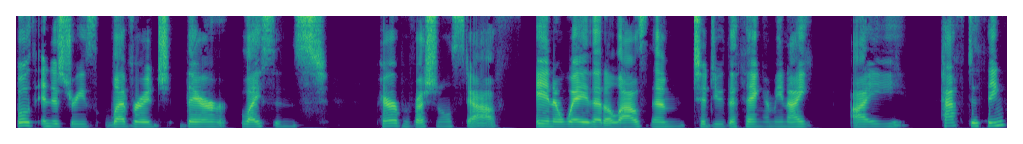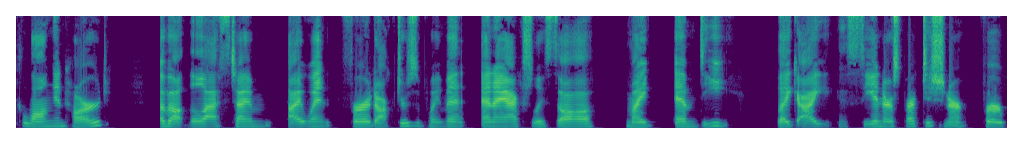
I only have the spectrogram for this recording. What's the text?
both industries leverage their licensed paraprofessional staff in a way that allows them to do the thing. I mean, I I have to think long and hard about the last time I went for a doctor's appointment and I actually saw my MD. Like I see a nurse practitioner for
